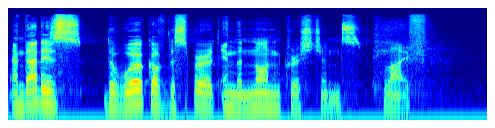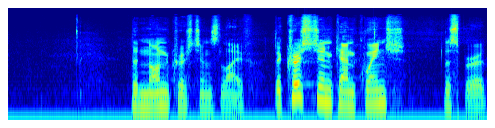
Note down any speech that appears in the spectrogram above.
and that is the work of the Spirit in the non Christian's life. The non Christian's life. The Christian can quench the Spirit,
